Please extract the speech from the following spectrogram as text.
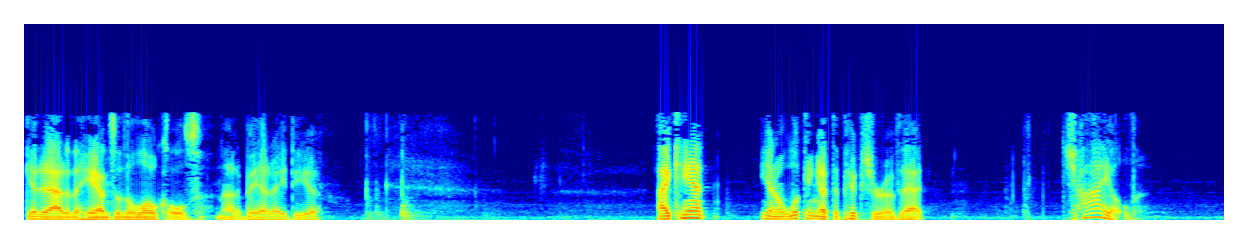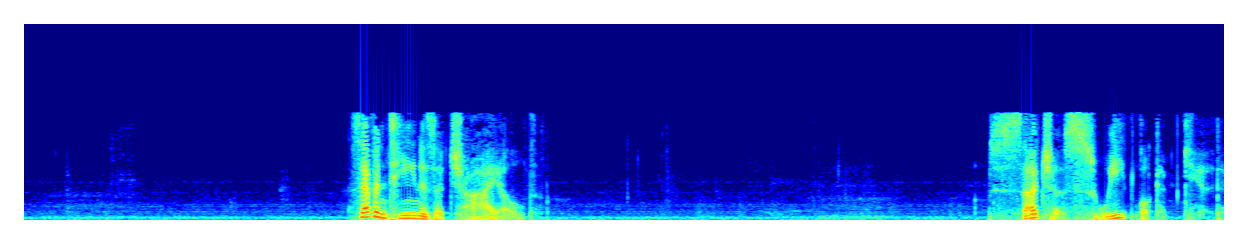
get it out of the hands of the locals. Not a bad idea. I can't, you know, looking at the picture of that child. 17 is a child. Such a sweet looking kid.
